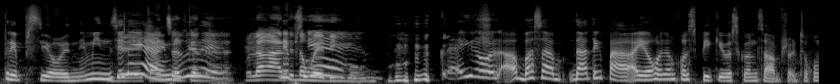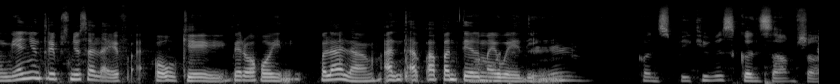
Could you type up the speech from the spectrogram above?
trips yun. I mean, sila Hindi, yan. cancel ka na. Wala ka atin na wedding mo. Ay, wala. Basta, dati pa, ayoko ng conspicuous consumption. So, kung yan yung trips nyo sa life, okay. Pero ako, wala lang. And, up, up until my wedding. Term. Conspicuous consumption.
